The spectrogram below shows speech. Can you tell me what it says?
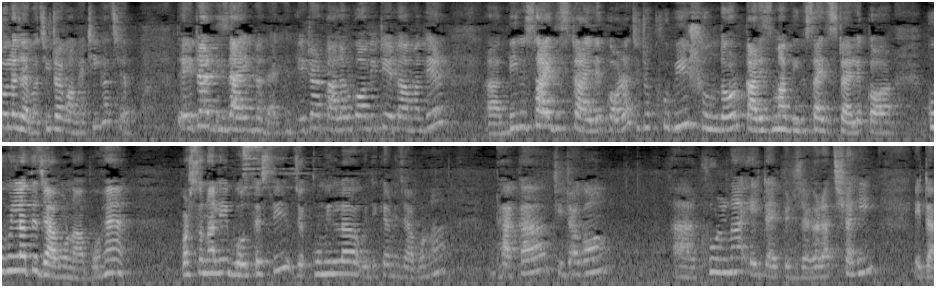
চলে যাব চিটাগঙ্গে ঠিক আছে? তো এটার ডিজাইনটা দেখেন, এটার কালার কোয়ালিটি এটা আমাদের বিন সাইড স্টাইলে করা, যেটা খুবই সুন্দর কারিজমা বিন সাইড স্টাইলে করা কুমিল্লাতে যাব না আপু হ্যাঁ? পার্সোনালি বলতেছি যে কুমিল্লা ওইদিকে আমি যাব না। ঢাকা, চিটাগং, আর খুলনা, এই টাইপের জায়গা, রাজশাহী, এটা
